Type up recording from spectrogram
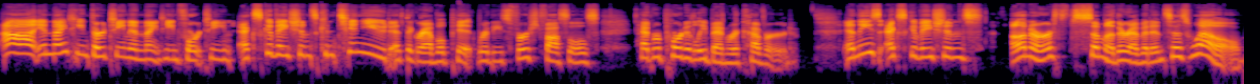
Uh, in 1913 and 1914, excavations continued at the gravel pit where these first fossils had reportedly been recovered. And these excavations unearthed some other evidence as well.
